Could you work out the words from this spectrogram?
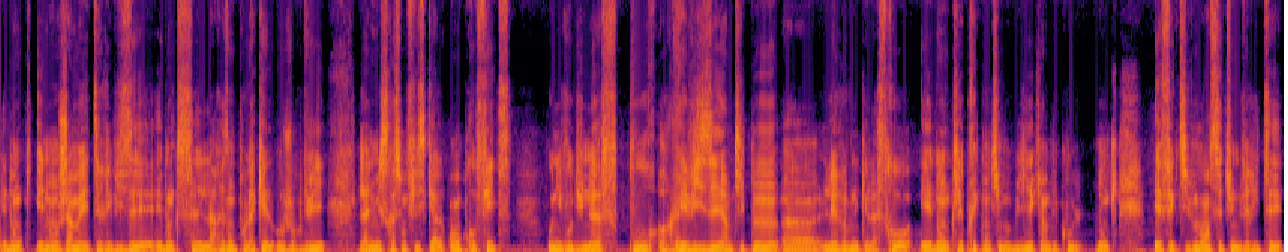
et donc et n'ont jamais été révisés. Et donc c'est la raison pour laquelle aujourd'hui l'administration fiscale en profite au niveau du neuf pour réviser un petit peu euh, les revenus cadastraux et donc les précomptes immobiliers qui en découlent. Donc effectivement, c'est une vérité.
